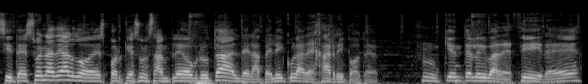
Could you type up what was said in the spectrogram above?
Si te suena de algo es porque es un sampleo brutal de la película de Harry Potter. ¿Quién te lo iba a decir, eh?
